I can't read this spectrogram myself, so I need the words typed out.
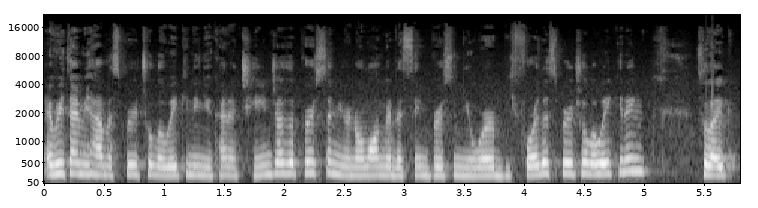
every time you have a spiritual awakening, you kind of change as a person. You're no longer the same person you were before the spiritual awakening. So like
